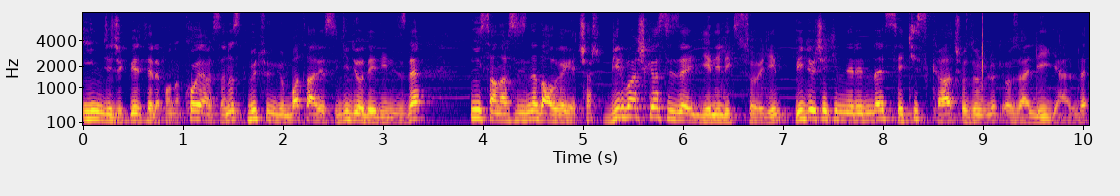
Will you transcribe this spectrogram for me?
incecik bir telefona koyarsanız bütün gün bataryası gidiyor dediğinizde İnsanlar sizinle dalga geçer. Bir başka size yenilik söyleyeyim. Video çekimlerinde 8K çözünürlük özelliği geldi.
